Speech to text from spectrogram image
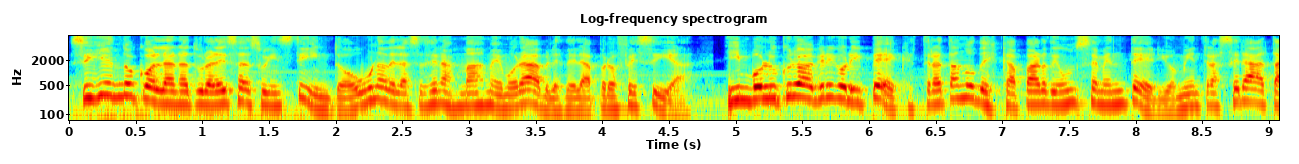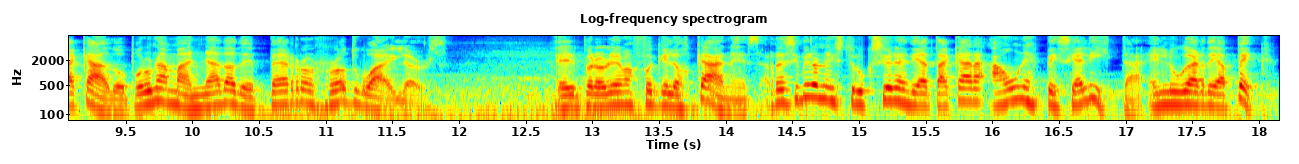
Siguiendo con la naturaleza de su instinto, una de las escenas más memorables de la profecía involucró a Gregory Peck tratando de escapar de un cementerio mientras era atacado por una manada de perros Rottweilers. El problema fue que los canes recibieron instrucciones de atacar a un especialista en lugar de a Peck.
